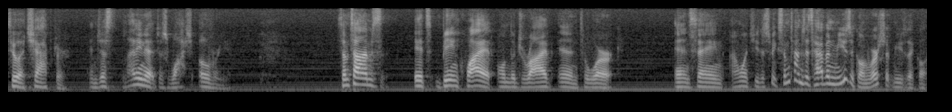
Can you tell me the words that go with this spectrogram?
to a chapter and just letting it just wash over you. Sometimes it's being quiet on the drive in to work and saying, I want you to speak. Sometimes it's having music on, worship music on,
